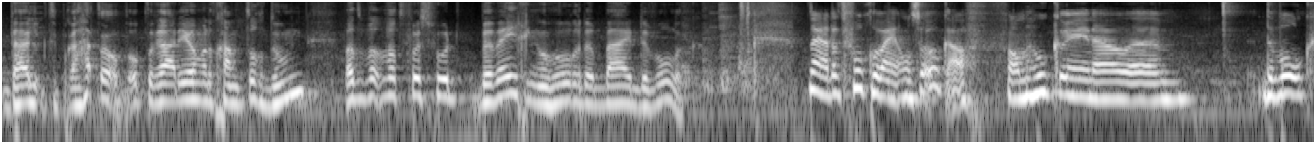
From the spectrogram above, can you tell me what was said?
duidelijk te praten op, op de radio, maar dat gaan we toch doen. Wat, wat, voor soort bewegingen horen er bij de wolk? Nou dat vroegen wij ons ook af. Van hoe kun je nou ehm, de wolk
